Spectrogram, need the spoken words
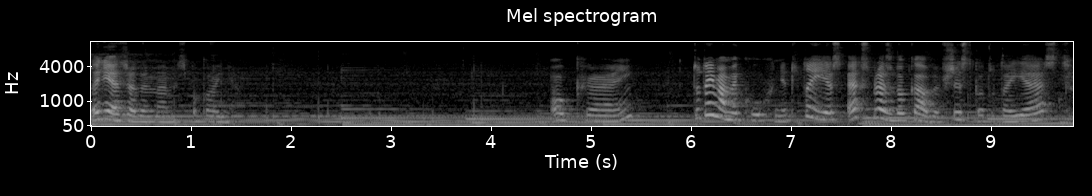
to nie jest żaden mem, spokojnie. Okej. Tutaj mamy kuchnię, tutaj jest ekspres do kawy, wszystko tutaj jest.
